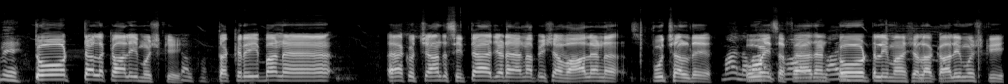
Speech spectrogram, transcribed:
ਵੇ ਟੋਟਲ ਕਾਲੀ ਮੁਸ਼ਕੀ। ਤਕਰੀਬਨ ਇਹ ਕੋ ਚੰਦ ਸਿੱਟਾ ਜਿਹੜਾ ਹੈ ਨਾ ਪਿਛਾ ਵਾਲ ਹਨ ਪੁੱਛਲ ਦੇ ਉਹ ਹੀ ਸਫੈਦ ਹਨ। ਟੋਟਲੀ ਮਾਸ਼ਾਅੱਲਾ ਕਾਲੀ ਮੁਸ਼ਕੀ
